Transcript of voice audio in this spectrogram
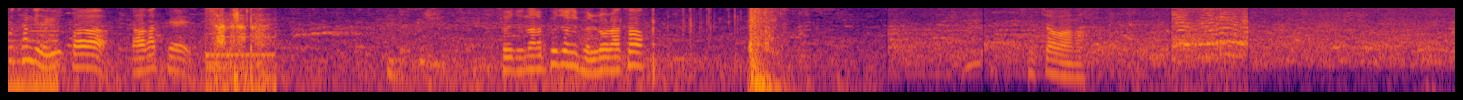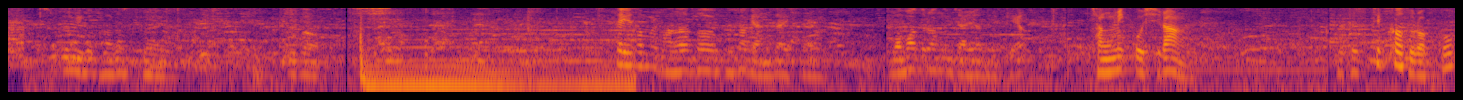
꽃향기 되게 좋다. 나 같아. 싸늘하다. 저희 누나랑 표정이 별로라서 진짜 많아. 지금 이거 받았어요. 이거 스테이 선물 받아서 구석에 앉아 있어요. 뭐뭐 들었는지 알려드릴게요. 장미꽃이랑 이렇게 스티커 들었고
